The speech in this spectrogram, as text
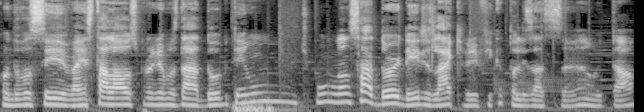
Quando você vai instalar os programas da Adobe, tem um tipo um lançador deles lá que verifica atualização e tal.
